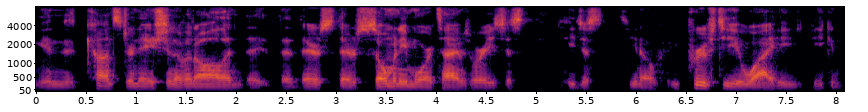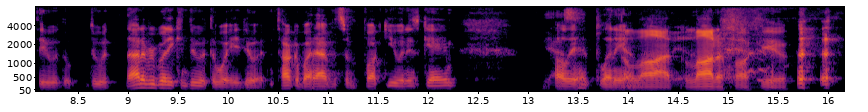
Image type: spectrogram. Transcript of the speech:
in the consternation of it all, and uh, there's there's so many more times where he's just he just you know he proves to you why he he can do the, do it. Not everybody can do it the way you do it. And talk about having some fuck you in his game. Yes. Holly had plenty a of. lot, a lot of fuck you.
